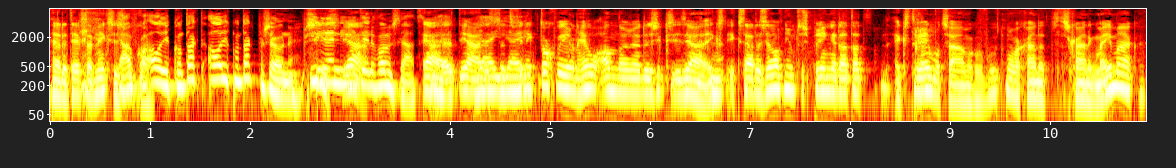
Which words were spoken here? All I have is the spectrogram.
ja, dat heeft daar niks te ja, al je, contact, al je contactpersonen. Precies, Iedereen die ja. in je telefoon staat. Ja, dat, ja jij- dus dat jij- vind ik toch weer een heel andere... Dus ik, ja, ik, ik sta er zelf niet om te springen dat dat extreem wordt samengevoegd. Maar we gaan het waarschijnlijk meemaken.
